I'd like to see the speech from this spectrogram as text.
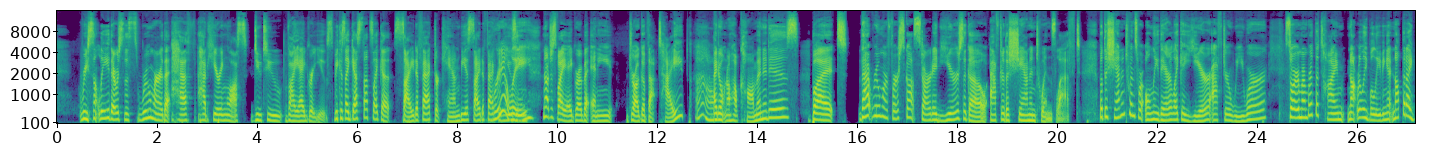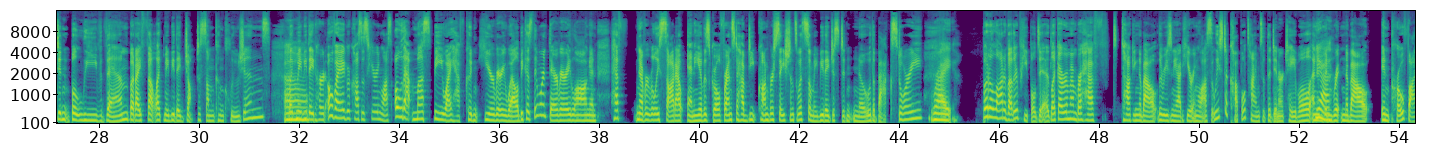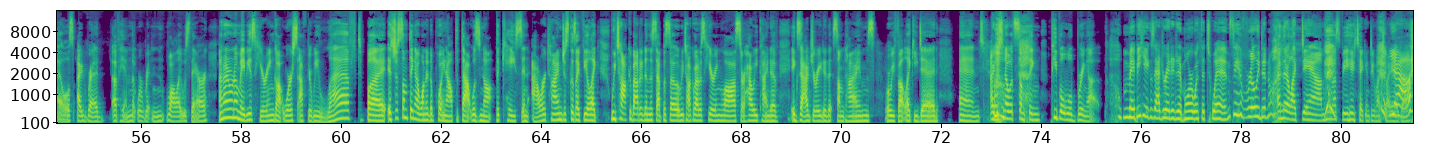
recently there was this rumor that Hef had hearing loss due to Viagra use because I guess that's like a side effect or can be a side effect. of using not just Viagra, but any drug of that type. Oh. I don't know how common it is, but that rumor first got started years ago after the Shannon twins left. But the Shannon twins were only there like a year after we were. So I remember at the time not really believing it. Not that I didn't believe them, but I felt like maybe they jumped to some conclusions. Like maybe Oh. they'd heard, oh, Viagra causes hearing loss. Oh, that must be why Hef couldn't hear very well because they weren't there very long. And Hef never really sought out any of his girlfriends to have deep conversations with. So maybe they just didn't know the backstory. Right. But a lot of other people did. Like I remember Hef talking about the reason he had hearing loss at least a couple times at the dinner table and Yeah. had been written about in profiles I'd read of him that were written while I was there. And I don't know, maybe his hearing got worse after we left, but it's just something I wanted to point out that that was not the case in our time, just because I feel like we talk about it in this episode. We talk about his hearing loss or how he kind of exaggerated it sometimes, or we felt like he did. And I just know it's something people will bring up. Maybe he exaggerated it more with the twins. He really didn't. Want- And they're like, damn, he must be taking too much Viagra. yeah.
